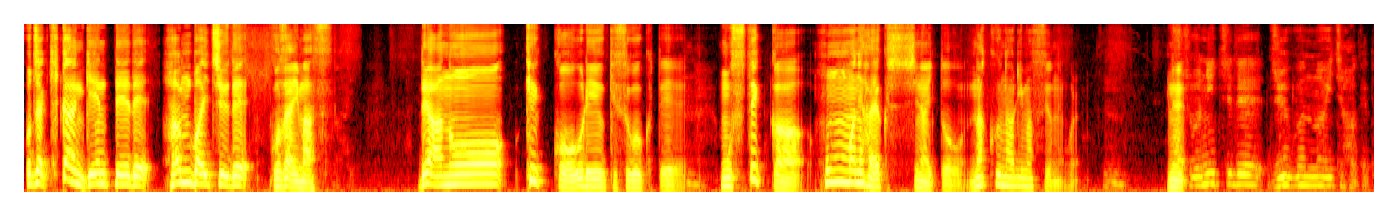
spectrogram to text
こちら期間限定で販売中でございます。で、あのー結構売れ行きすごくて、もうステッカー、ほんまに早くしないとなくなりますよね、これ。ね。初日で10分の1はけた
